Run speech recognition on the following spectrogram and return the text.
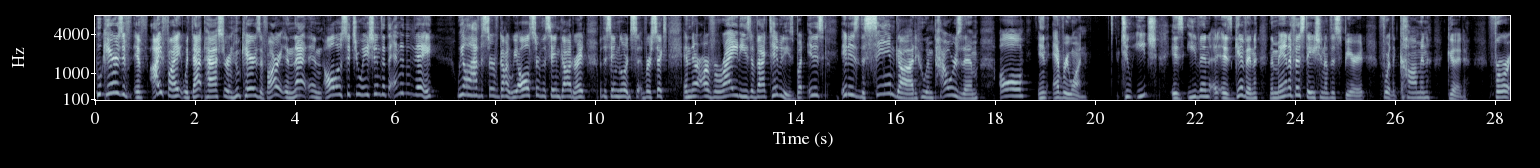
Who cares if, if I fight with that pastor and who cares if our in that and all those situations at the end of the day, we all have to serve God. We all serve the same God, right? But the same Lord. Verse 6. And there are varieties of activities, but it is it is the same God who empowers them all in everyone. To each is even is given the manifestation of the Spirit for the common good. For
